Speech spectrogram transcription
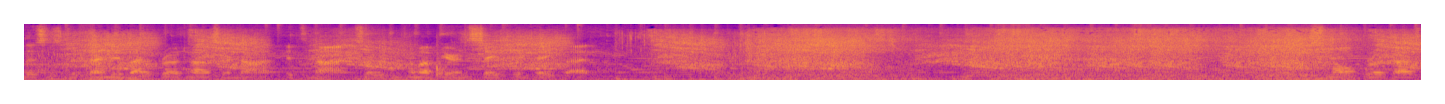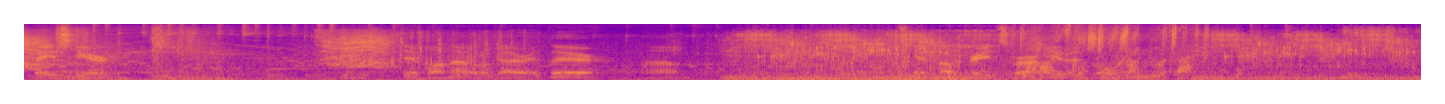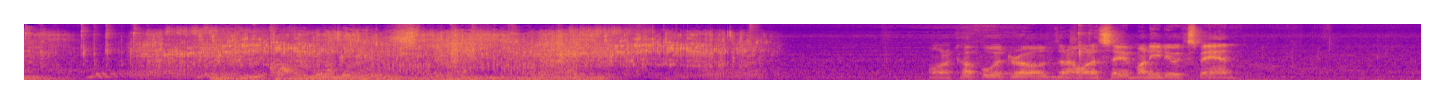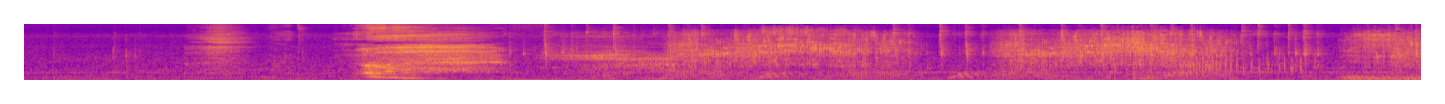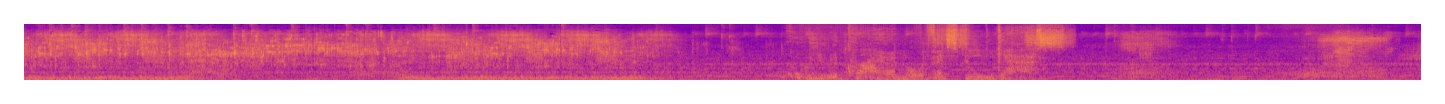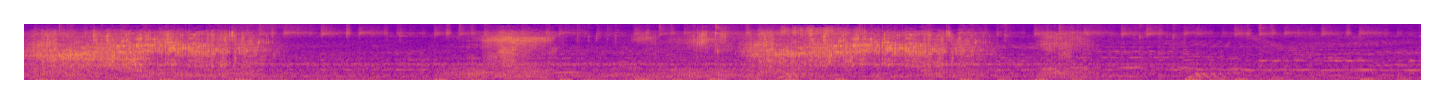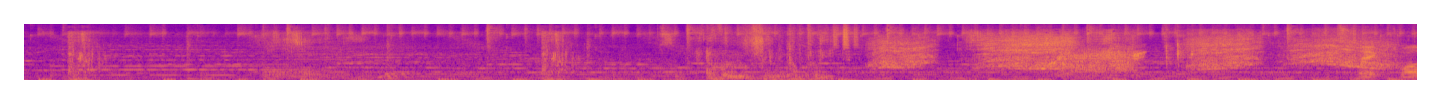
This is defended by the Protoss or not. It's not, so we can come up here and safely take that. Small Protoss base here. Just dip on that little guy right there. Um, get upgrades for our mutas rolling. under attack. Require more minerals. I want a couple of drones and I to save money to expand.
